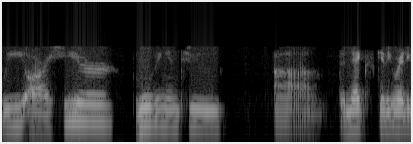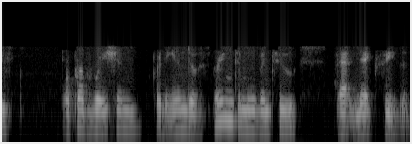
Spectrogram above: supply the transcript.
we are here moving into uh, the next, getting ready for preparation for the end of spring to move into that next season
